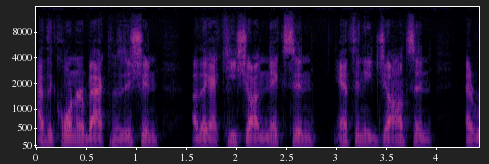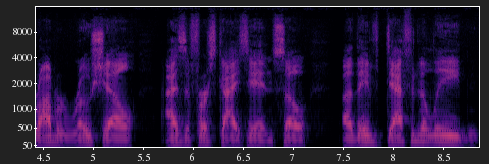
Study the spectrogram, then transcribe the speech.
at the cornerback position. Uh, they got Keisean Nixon, Anthony Johnson, and Robert Rochell as the first guys in. So uh, they've definitely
